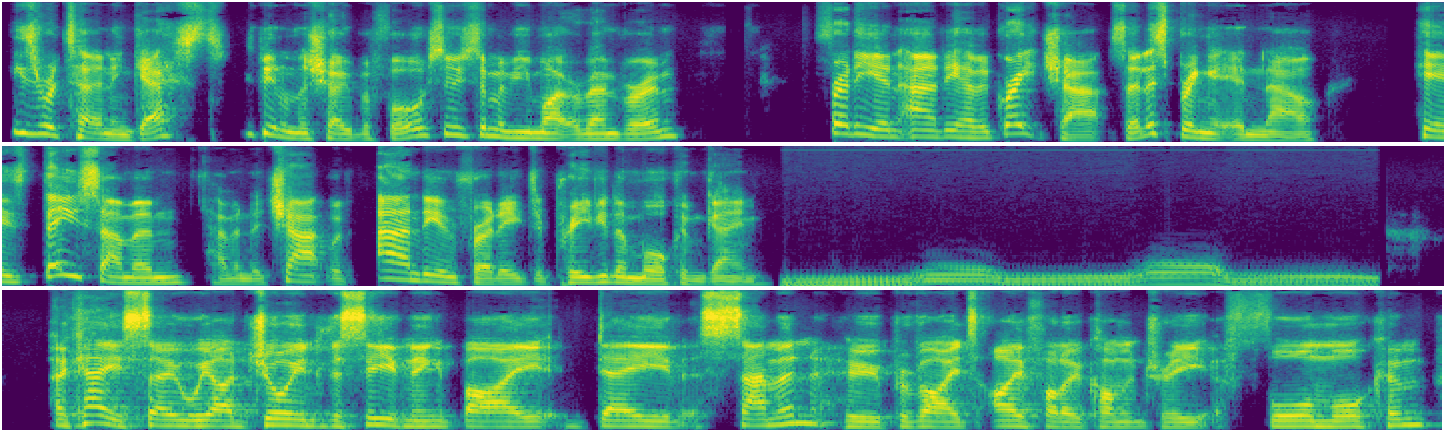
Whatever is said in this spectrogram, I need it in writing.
He's a returning guest. He's been on the show before, so some of you might remember him. Freddie and Andy have a great chat, so let's bring it in now. Here's Dave Salmon having a chat with Andy and Freddie to preview the Morecambe game. Okay, so we are joined this evening by Dave Salmon, who provides iFollow commentary for Morecambe,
